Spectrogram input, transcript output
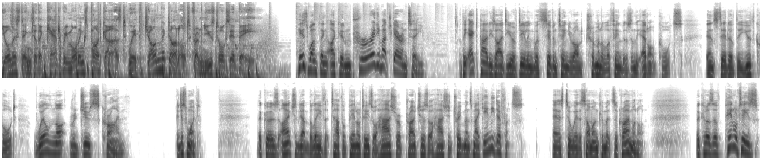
You're listening to the Canterbury Mornings podcast with John MacDonald from News Talk ZB. Here's one thing I can pretty much guarantee. The ACT Party's idea of dealing with 17 year old criminal offenders in the adult courts instead of the youth court will not reduce crime. It just won't. Because I actually don't believe that tougher penalties or harsher approaches or harsher treatments make any difference as to whether someone commits a crime or not. Because if penalties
